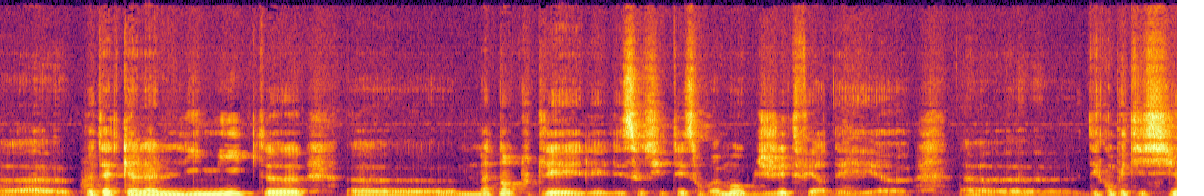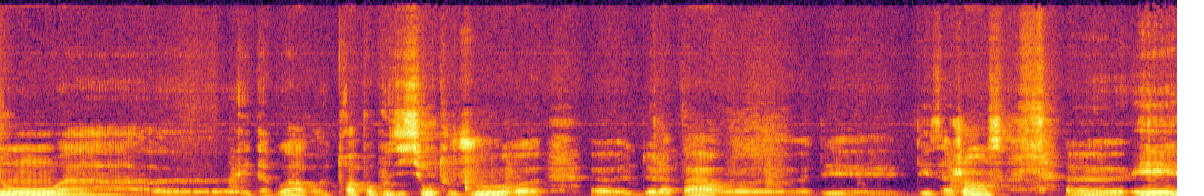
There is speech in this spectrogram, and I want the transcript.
Euh, peut-être qu'à la limite, maintenant toutes les, sociétés sont vraiment obligées de faire des des compétitions et d'avoir trois propositions toujours de la part des, des agences. et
